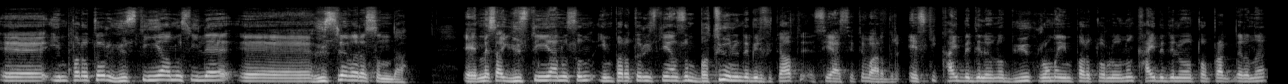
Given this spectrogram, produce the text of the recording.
e, İmparator Justinianus ile e, Hüsrev arasında. E, mesela Justinianus'un, İmparator Justinianus'un batı yönünde bir fütuhat siyaseti vardır. Eski kaybedilen o büyük Roma İmparatorluğu'nun kaybedilen o topraklarını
